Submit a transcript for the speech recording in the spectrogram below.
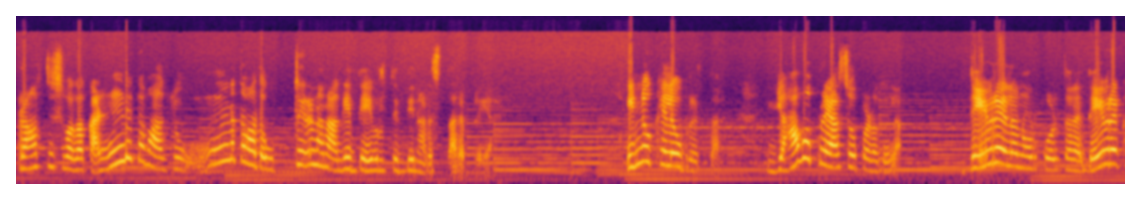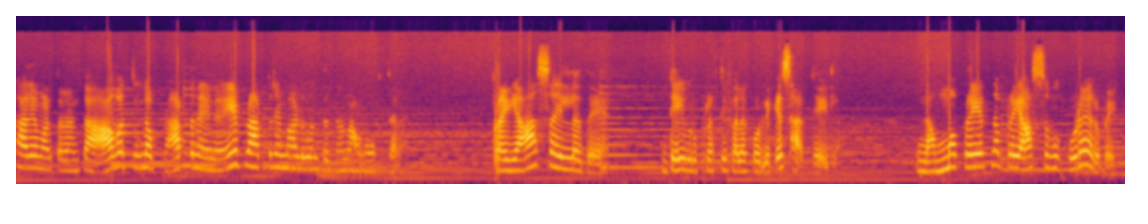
ಪ್ರಾರ್ಥಿಸುವಾಗ ಖಂಡಿತವಾಗಿಯೂ ಉನ್ನತವಾದ ಉತ್ತೀರ್ಣರಾಗಿ ದೇವರು ತಿದ್ದಿ ನಡೆಸ್ತಾರೆ ಪ್ರಿಯ. ಇನ್ನು ಕೆಲವೊಬ್ರು ಇರ್ತಾರೆ. ಯಾವ ಪ್ರಯಾಸವೂ ಪಡೋದಿಲ್ಲ. ದೇವರೇ ಎಲ್ಲ ನೋಡ್ಕೊಳ್ತಾರೆ, ದೇವರೇ ಕಾರ್ಯ ಮಾಡ್ತಾರೆ ಅಂತ ಆವತ್ತಿಂದ ಪ್ರಾರ್ಥನೆಯನ್ನೇ ಪ್ರಾರ್ಥನೆ ಮಾಡುವಂತದ್ದನ್ನ ನಾವು ನೋಡ್ತೇವೆ. ಪ್ರಯಾಸ ಇಲ್ಲದೆ ದೇವರು ಪ್ರತಿಫಲ ಕೊಡ್ಲಿಕ್ಕೆ ಸಾಧ್ಯ ಇಲ್ಲ. ನಮ್ಮ ಪ್ರಯತ್ನ ಪ್ರಯಾಸವೂ ಕೂಡ ಇರಬೇಕು.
